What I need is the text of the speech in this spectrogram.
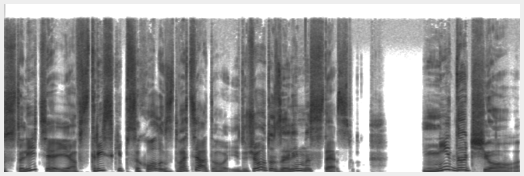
століття і австрійський психолог з 20-го, і до чого тут взагалі мистецтво? Ні до чого.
